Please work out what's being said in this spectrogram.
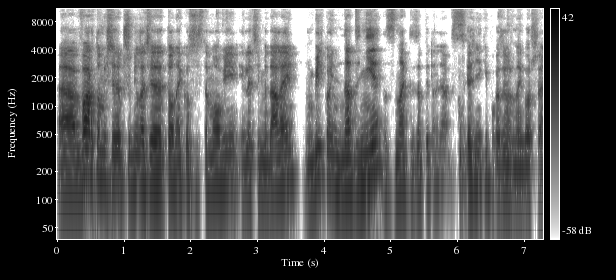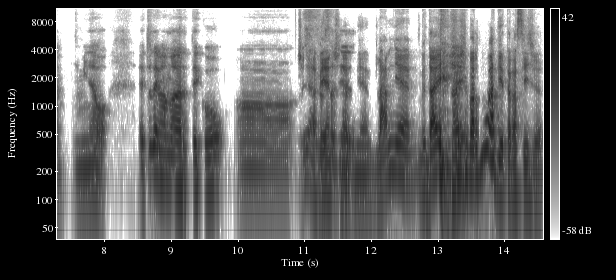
e, warto myślę, że przyglądać się ton ekosystemowi i lecimy dalej. Bitcoin na dnie, znak zapytania, wskaźniki pokazują, że najgorsze minęło. E, Tutaj mamy artykuł. O, Czy ja wiem, zasadzie- nie. Dla mnie wydaje mi się, że bardzo ładnie teraz idzie.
